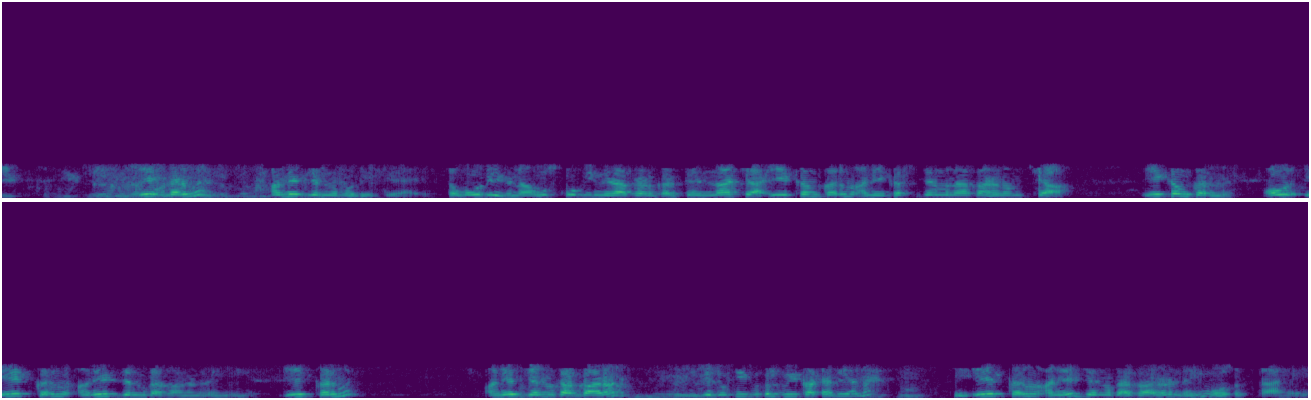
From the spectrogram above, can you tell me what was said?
एक कर्म अनेक जन्म को देते हैं। तो वो देखना उसको भी निराकरण करते हैं। ना क्या एकम कर्म अनेक जन्म ना कारण हम क्या? एकम कर्म और एक कर्म अनेक जन्म का कारण नहीं है। एक कर्म अनेक जन्म का कारण ये द्वितीय विकल्प भी काटा गया ना कि एक कर्म अनेक जन्म का कारण नहीं हो सकता है।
